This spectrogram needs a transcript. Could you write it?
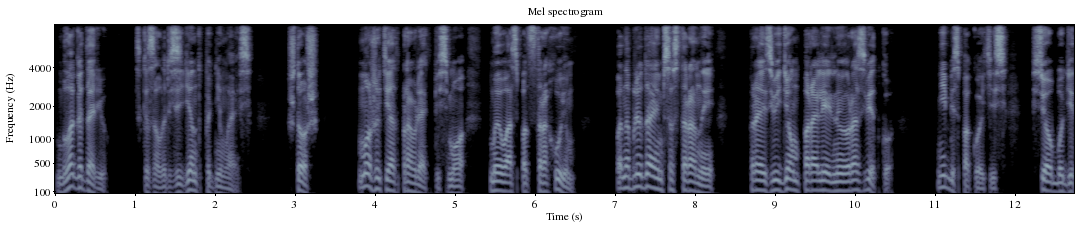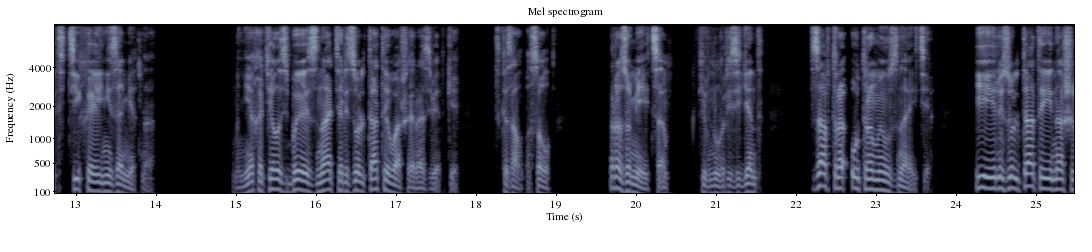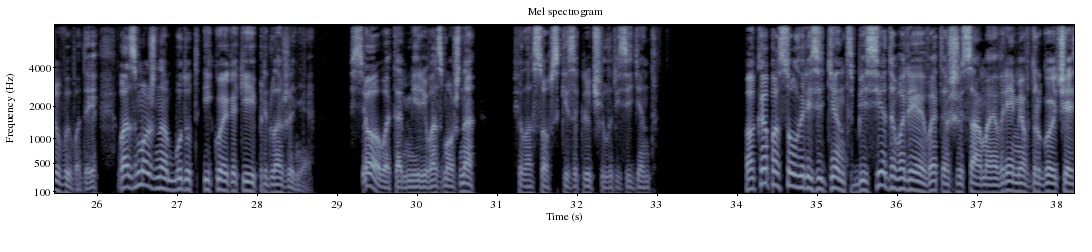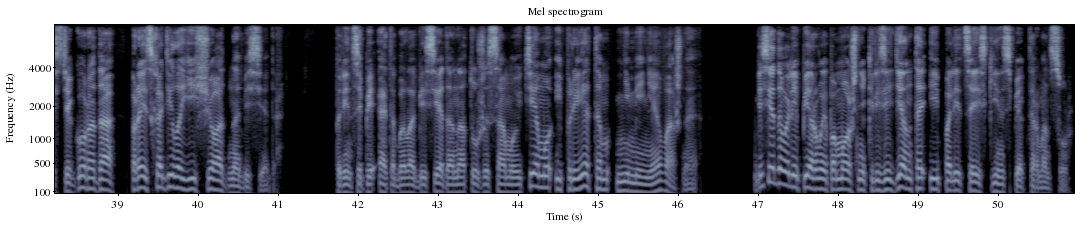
«Благодарю», — сказал резидент, поднимаясь. «Что ж, можете отправлять письмо, мы вас подстрахуем. Понаблюдаем со стороны, произведем параллельную разведку. Не беспокойтесь, все будет тихо и незаметно. «Мне хотелось бы знать результаты вашей разведки», — сказал посол. «Разумеется», — кивнул резидент. «Завтра утром и узнаете. И результаты, и наши выводы. Возможно, будут и кое-какие предложения. Все в этом мире возможно», — философски заключил резидент. Пока посол и резидент беседовали, в это же самое время в другой части города происходила еще одна беседа. В принципе, это была беседа на ту же самую тему и при этом не менее важная. Беседовали первый помощник резидента и полицейский инспектор Мансур.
